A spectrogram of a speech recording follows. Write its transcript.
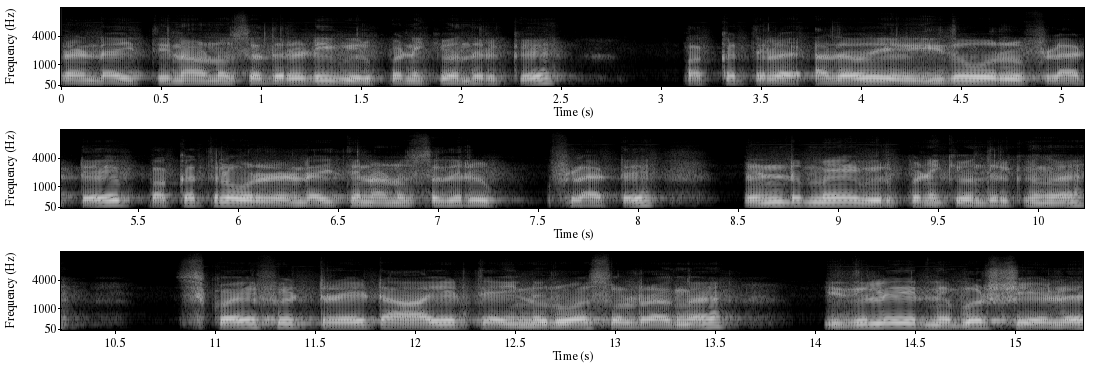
ரெண்டாயிரத்தி நானூறு சதுரடி விற்பனைக்கு வந்திருக்கு. பக்கத்தில் அதாவது இது ஒரு ஃப்ளாட்டு பக்கத்தில் ஒரு ரெண்டாயிரத்தி நானூறு சதுர ஃப்ளாட்டு ரெண்டுமே விற்பனைக்கு வந்திருக்குங்க. ஸ்கொயர் ஃபீட் ரேட் ஆயிரத்தி ஐநூறுரூவா சொல்கிறாங்க இதுலேயே நெகோஷியலு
